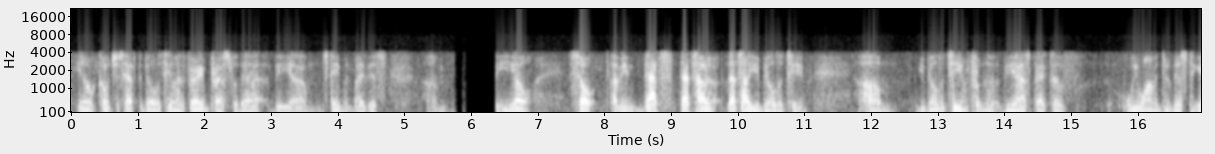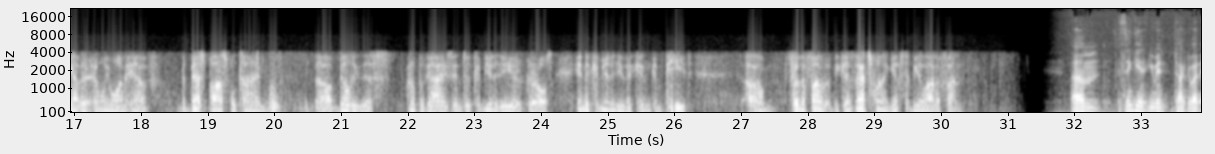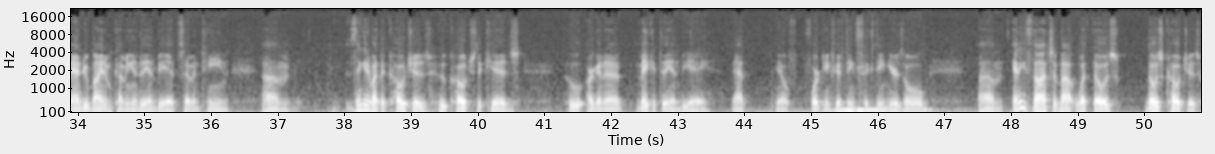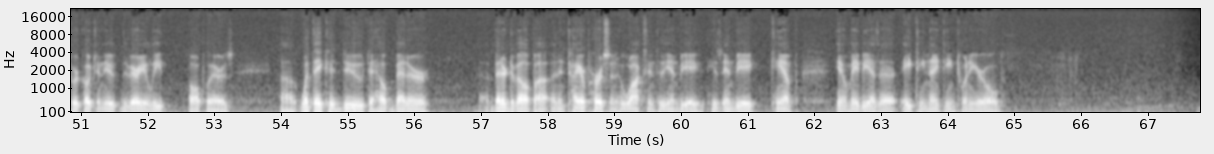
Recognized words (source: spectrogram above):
you know, coaches have to build a team. I was very impressed with that, the um, statement by this um, CEO. So I mean, that's that's how that's how you build a team. Um, you build a team from the the aspect of we want to do this together and we want to have the best possible time uh, building this group of guys into a community or girls in a community that can compete um, for the fun of it because that's when it gets to be a lot of fun. Um, thinking you meant, talked about Andrew Bynum coming into the NBA at 17. Um, thinking about the coaches who coach the kids who are going to make it to the NBA at you know 14, 15, 16 years old. Um, any thoughts about what those those coaches who are coaching the the very elite ball players, uh, what they could do to help better uh, better develop a, an entire person who walks into the NBA his NBA camp, you know maybe as a 18, 19, 20 year old.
